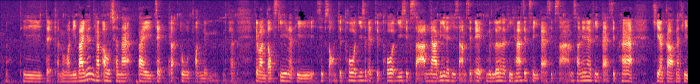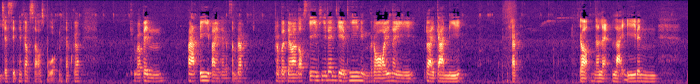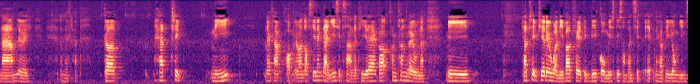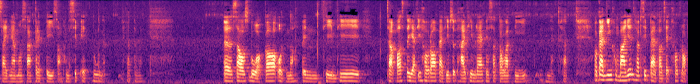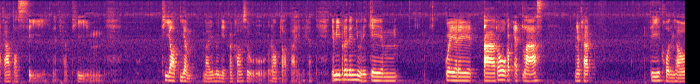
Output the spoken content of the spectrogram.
ที่เตะกันเมื่อวันนี้บาเยิร์นครับเอาชนะไป 7 ประตูต่อหนึ่งนะครับเลวันดอฟสกี้นาที 12 จุดโทษ 21 จุดโทษ 23 กนาบี้นาที 31มุลเลอร์นาที 54 83ซาเน่นาที 85 เคียร์การ์ดนาที 70 ให้กับซัลซ์บวร์กนะครับก็ถือว่าเป็น ปาร์ตี้ไปนะครับสำหรับโรเบิร์ตเลวันดอฟสกี้ที่เล่นเกมที่ 100 ในรายการนี้นะครับก็นั่นแหละไหลเป็นน้ำเลยนะครับก็แฮตทริกนี้นะครับของเลวันดอฟสกี้ตั้งแต่ 23 นาทีแรกก็ค่อนข้างเร็วนะ มีแฮตทริกที่เร็วกว่านี้บาเฟติมบี้โกมิสปี 2011 นะครับลียงยิงใส่ดินาโมซาเกร็บปี 2011 นู่นนะครับแต่ว่า เออซัลซ์บวร์กก็อดเนาะเป็นทีมที่จากออสเตรียที่เข้ารอบ 8 ทีมสุดท้ายทีมแรกในศตวรรษนี้นะครับโอกาสยิงของบาเยิร์นครับ 18 ต่อ 7 เข้ากรอบ 9 ต่อ 4 นะครับ ทีมที่ยอดเยี่ยมไบเมิวนิกก็เข้าสู่รอบต่อไปนะครับ ยังมีประเด็นอยู่ในเกมเกเรตาโรกับแอตลาสนะครับที่คนเขา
